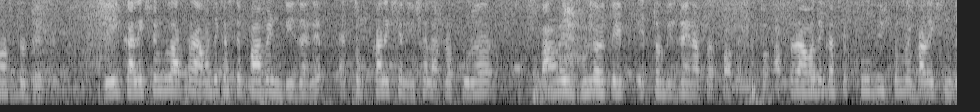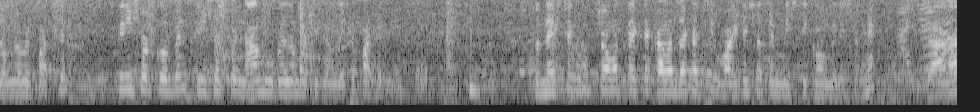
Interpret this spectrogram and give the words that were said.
নষ্ট ড্রেস যেই কালেকশনগুলো আপনারা আমাদের কাছে পাবেন ডিজাইনের এত কালেকশন ইনশাল্লাহ আপনারা পুরো বাংলাদেশ ভুলে হয়তো এত ডিজাইন আপনারা পাবেন তো আপনারা আমাদের কাছে খুবই সুন্দর কালেকশন জমজমের পাচ্ছেন। স্ক্রিনশট করবেন স্ক্রিনশট করে নাম মোবাইল নাম্বার ঠিকানা লিখে পাঠিয়ে দেবেন। তো নেক্সটে খুব চমৎকার একটা কালার দেখাচ্ছি হোয়াইটের সাথে মিষ্টি কম্বিনেশন হ্যাঁ? যারা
